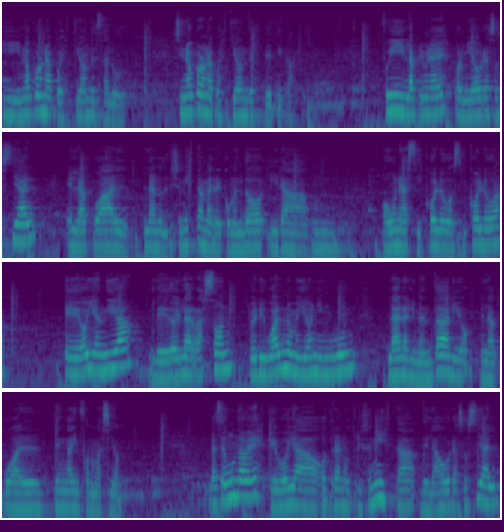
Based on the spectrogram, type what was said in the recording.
y no por una cuestión de salud, sino por una cuestión de estética. Fui la primera vez por mi obra social, en la cual la nutricionista me recomendó ir a un, o una psicólogo o psicóloga. Eh, hoy en día le doy la razón, pero igual no me dio ningún plan alimentario en la cual tenga información. La segunda vez que voy a otra nutricionista de la obra social,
